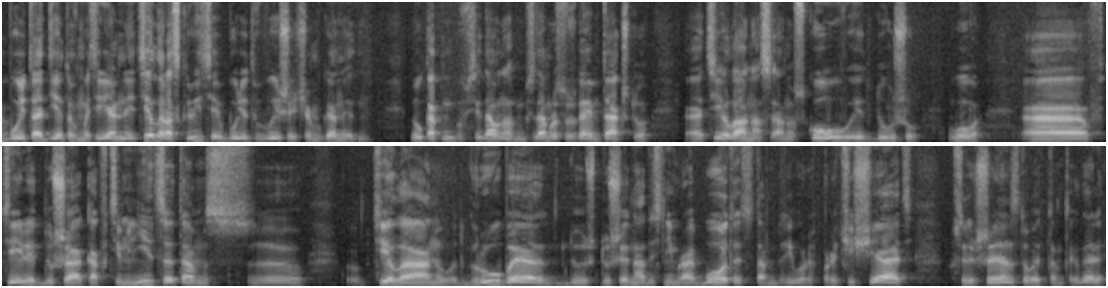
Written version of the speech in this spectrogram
будет одета в материальное тело, раскрытие будет выше, чем в Ганедне. Ну, как всегда, у нас, мы всегда мы рассуждаем так, что э, тело, оно, оно сковывает душу, Вова. В теле душа, как в темнице, там, с, тело, оно вот грубое, душе надо с ним работать, там, его прочищать, совершенствовать там, и так далее.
